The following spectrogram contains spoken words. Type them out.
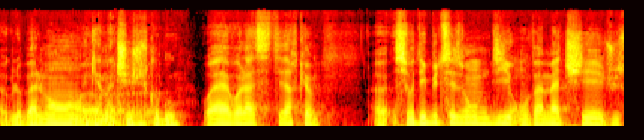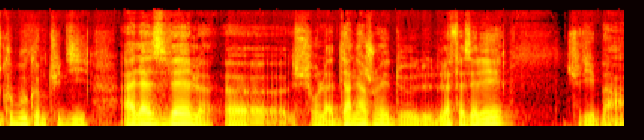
globalement. Avec un matché jusqu'au bout. Ouais, voilà. C'est-à-dire que euh, si au début de saison on me dit on va matcher jusqu'au bout, comme tu dis, à Lasvel euh, sur la dernière journée de, la phase allée, je me dis ben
